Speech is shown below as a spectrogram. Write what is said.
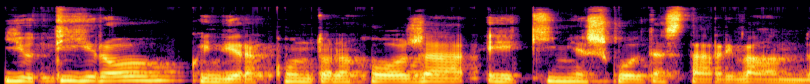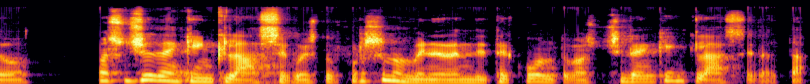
Io tiro, quindi racconto una cosa e chi mi ascolta sta arrivando. Ma succede anche in classe questo, forse non ve ne rendete conto, ma succede anche in classe in realtà.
